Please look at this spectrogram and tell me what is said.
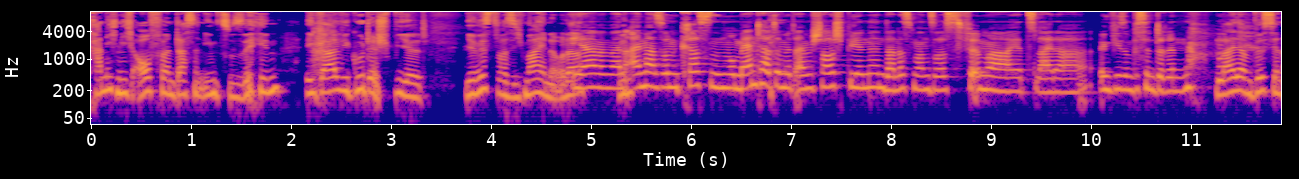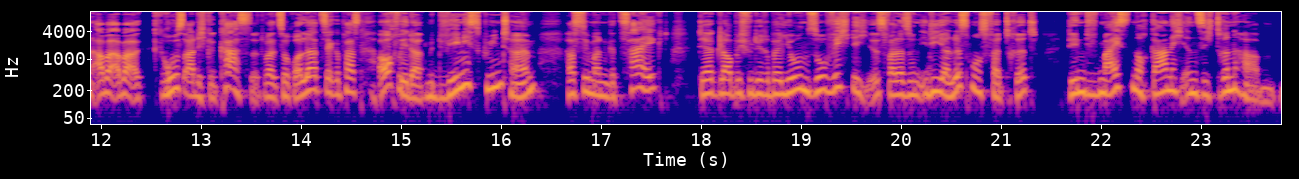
kann ich nicht aufhören, das in ihm zu sehen, egal wie gut er spielt. Ihr wisst, was ich meine, oder? Ja, wenn man Wenn- einmal so einen krassen Moment hatte mit einem Schauspielenden, dann ist man so ist für immer jetzt leider irgendwie so ein bisschen drin. Leider ein bisschen, aber, aber großartig gecastet, weil zur Rolle hat's ja gepasst. Auch wieder, mit wenig Screentime hast du jemanden gezeigt, der, glaube ich, für die Rebellion so wichtig ist, weil er so einen Idealismus vertritt, den die meisten noch gar nicht in sich drin haben.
